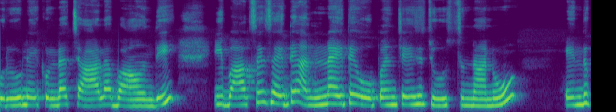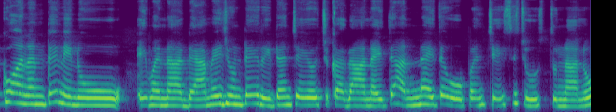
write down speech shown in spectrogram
పురుగు లేకుండా చాలా బాగుంది. ఈ బాక్సెస్ అయితే అన్నీ అయితే ఓపెన్ చేసి చూస్తున్నాను. ఎందుకు అని అంటే నేను ఏమైనా డ్యామేజ్ ఉంటే రిటర్న్ చేయొచ్చు కదా అని అయితే అన్నీ అయితే ఓపెన్ చేసి చూస్తున్నాను.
